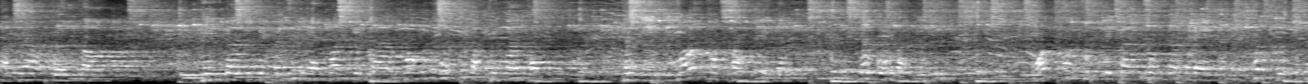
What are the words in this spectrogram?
ลับร่างเพลินร้องเหตุการณ์จะเป็นไปที่แรงวัดกียรติตามของเรื่องกับทีมงานของพระเอกม้าทองคำด้วยกันณโอกาสนี้ขอความสุขในการชมการแสดงท่านผู้ช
